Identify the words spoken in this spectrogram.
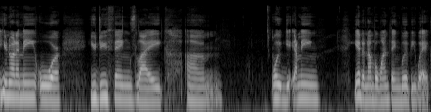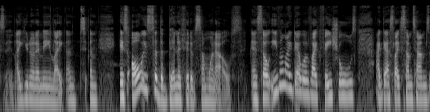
You know what I mean? Or you do things like, um, well, I mean, yeah, the number one thing would be waxing. Like, you know what I mean? Like, and, and it's always to the benefit of someone else. And so, even like that with like facials, I guess like sometimes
